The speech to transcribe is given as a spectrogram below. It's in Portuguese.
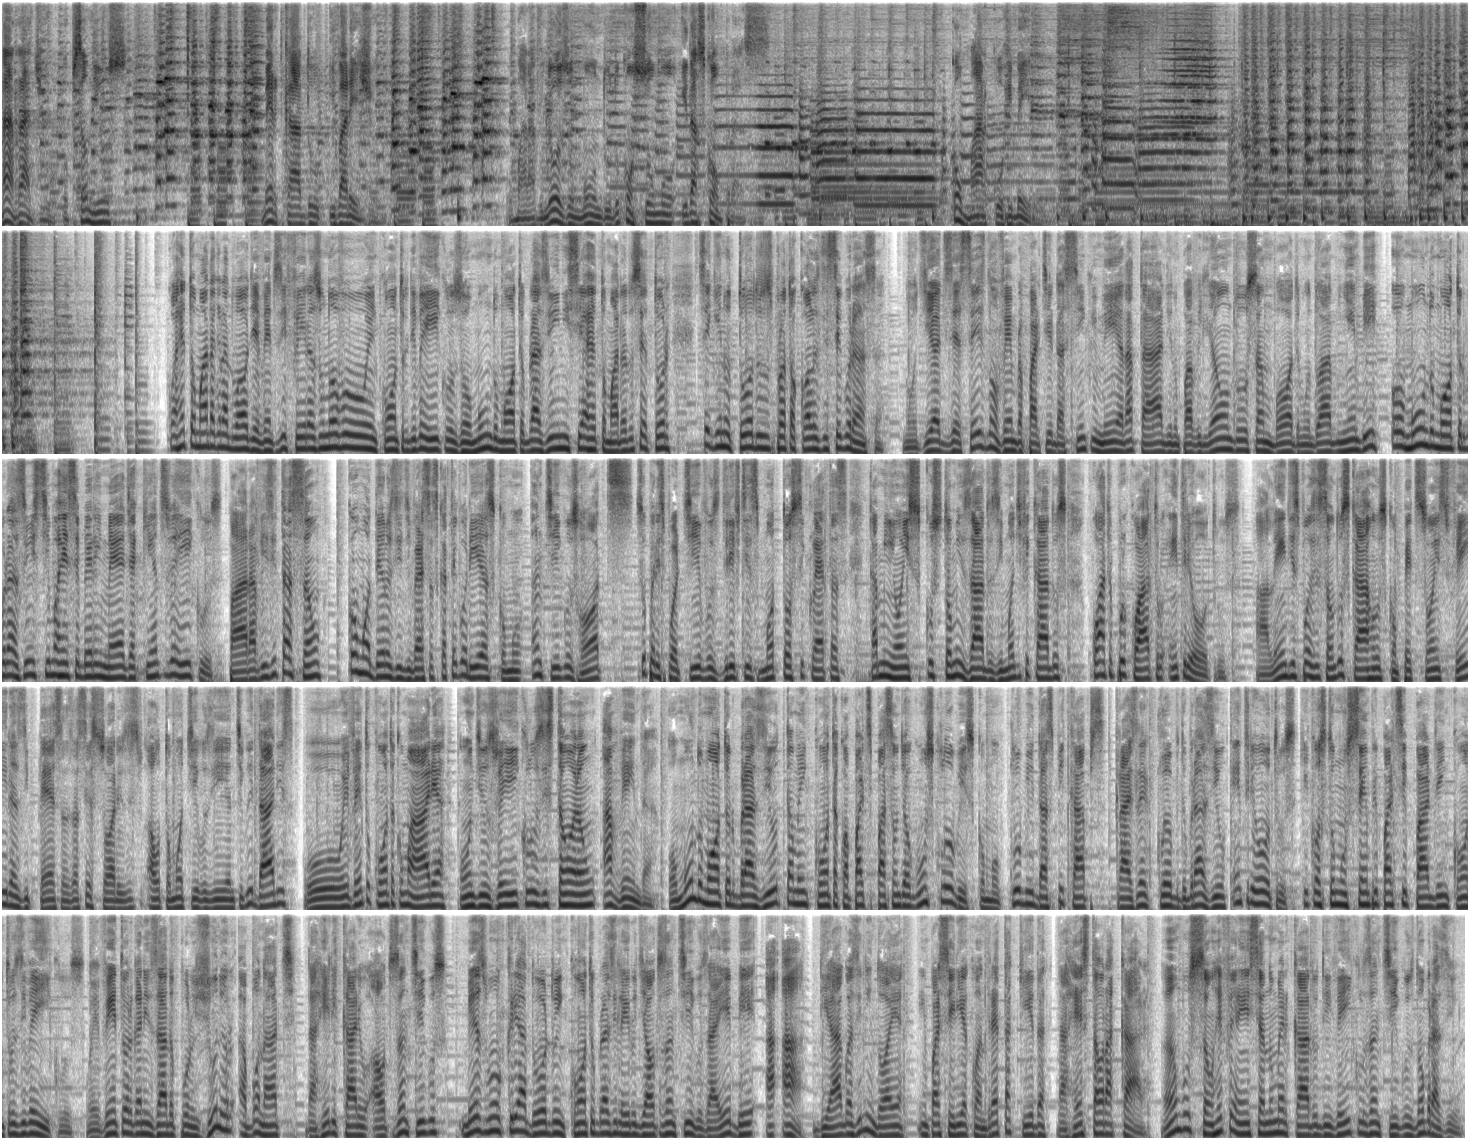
Na rádio Opção News, Mercado e Varejo. O maravilhoso mundo do consumo e das compras. Com Marco Ribeiro. Com a retomada gradual de eventos e feiras, o novo encontro de veículos, o Mundo Motor Brasil, inicia a retomada do setor, seguindo todos os protocolos de segurança. No dia 16 de novembro, a partir das 5 e meia da tarde, no pavilhão do Sambódromo do Abinhembi, o Mundo Motor Brasil estima receber em média 500 veículos para a visitação com modelos de diversas categorias, como antigos HOTs, superesportivos, drifts, motocicletas, caminhões customizados e modificados 4x4, entre outros. Além de exposição dos carros, competições, feiras de peças, acessórios automotivos e antiguidades, o evento conta com uma área onde os veículos estarão à venda. O Mundo Motor Brasil também conta com a participação de alguns clubes, como o Clube das Picapes, Chrysler Club do Brasil, entre outros, que costumam sempre participar de encontros de veículos. O evento é organizado por Júnior Abonati, da Relicário Autos Antigos, mesmo o criador do Encontro Brasileiro de Autos Antigos, a EBAA, de Águas de Lindóia, em parceria com André Taqueda, da Restauracar. Ambos são referência no mercado de veículos antigos no Brasil.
